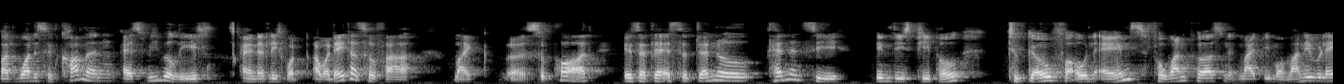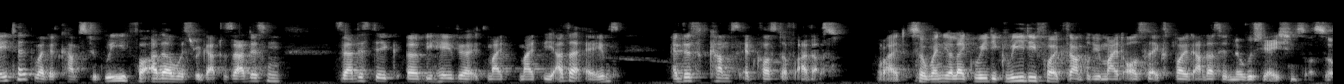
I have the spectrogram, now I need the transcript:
But what is in common, as we believe, and at least what our data so far like uh, support, is that there is a general tendency in these people to go for own aims. For one person, it might be more money related when it comes to greed. For other, with regard to sadism, sadistic uh, behavior, it might might be other aims. And this comes at cost of others, right? So when you're like really greedy, for example, you might also exploit others in negotiations or so.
